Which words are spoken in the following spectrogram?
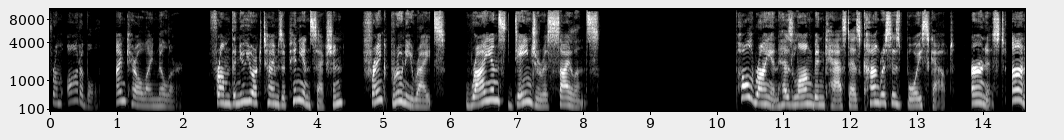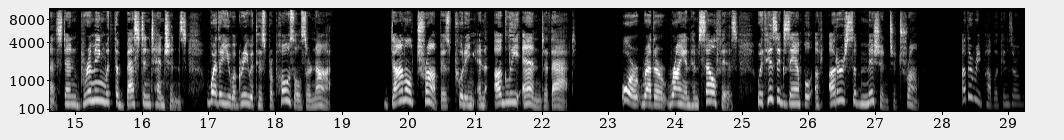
From Audible, I'm Caroline Miller. From the New York Times opinion section, Frank Bruni writes Ryan's Dangerous Silence. Paul Ryan has long been cast as Congress's Boy Scout, earnest, honest, and brimming with the best intentions, whether you agree with his proposals or not. Donald Trump is putting an ugly end to that. Or rather, Ryan himself is, with his example of utter submission to Trump. Other Republicans are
